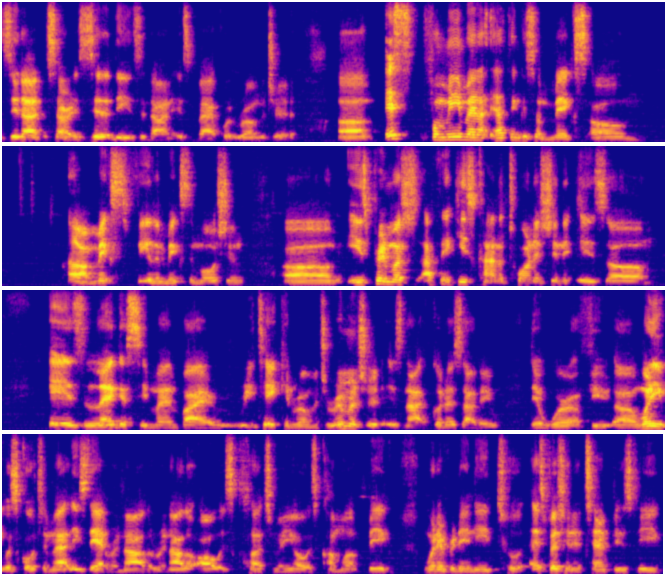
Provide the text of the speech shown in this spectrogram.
Zidane, sorry, Zinedine Zidane is back with Real Madrid. Um, it's for me, man. I, I, think it's a mix, um, uh, mixed feeling, mixed emotion. Um, he's pretty much. I think he's kind of tarnishing his um, his legacy, man, by retaking Real Madrid. Real Madrid is not good as how they they were a few uh, when he was coaching. At least they had Ronaldo. Ronaldo always clutch, man. He always come up big whenever they need to, especially in the Champions League.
